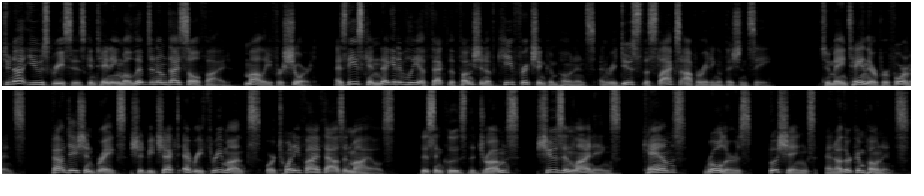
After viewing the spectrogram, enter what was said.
Do not use greases containing molybdenum disulfide, MOLY for short, as these can negatively affect the function of key friction components and reduce the slack's operating efficiency. To maintain their performance, foundation brakes should be checked every 3 months or 25,000 miles. This includes the drums, shoes and linings, cams, rollers, bushings, and other components.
